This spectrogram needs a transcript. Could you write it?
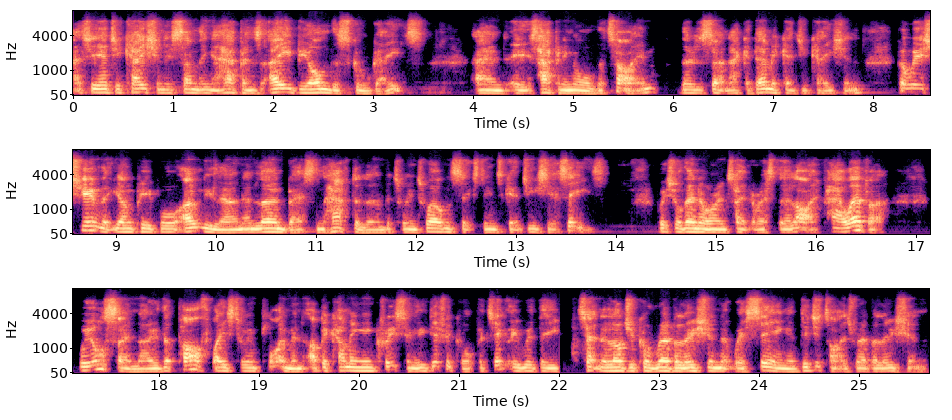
Actually, education is something that happens A, beyond the school gates, and it's happening all the time. There's a certain academic education, but we assume that young people only learn and learn best and have to learn between 12 and 16 to get GCSEs, which will then orientate the rest of their life. However, we also know that pathways to employment are becoming increasingly difficult, particularly with the technological revolution that we're seeing, a digitized revolution.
